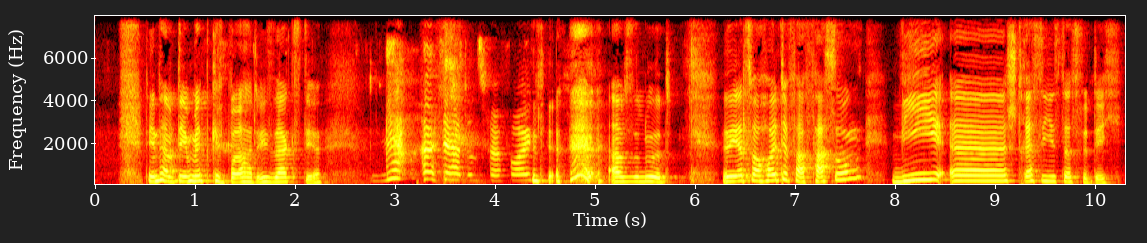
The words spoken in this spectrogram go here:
Den habt ihr mitgebracht, ich sag's dir. Ja, der hat uns verfolgt. Ja, absolut. Jetzt war heute Verfassung. Wie äh, stressig ist das für dich?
